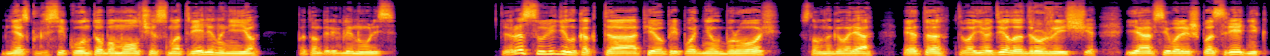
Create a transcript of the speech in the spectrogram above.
Несколько секунд оба молча смотрели на нее, потом переглянулись. Тереса увидела, как Тапио приподнял бровь, словно говоря, «Это твое дело, дружище, я всего лишь посредник».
